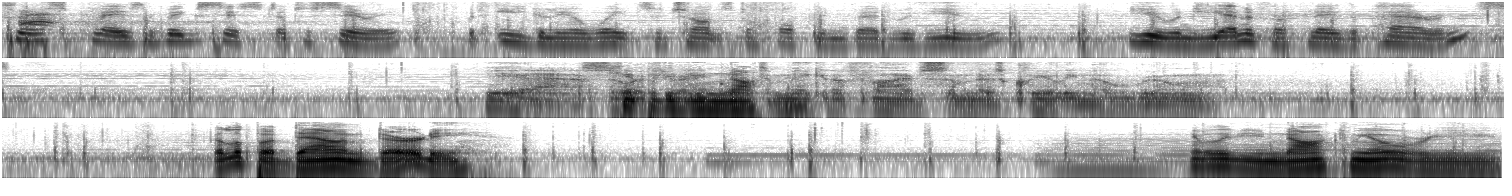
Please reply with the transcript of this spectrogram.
Triss plays the big sister to Ciri, but eagerly awaits a chance to hop in bed with you. You and Yennefer play the parents. Yeah, so Can't if you're believe able knocked to make it a five-some, there's clearly no room. Philippa down and dirty. Can't believe you knocked me over, you.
